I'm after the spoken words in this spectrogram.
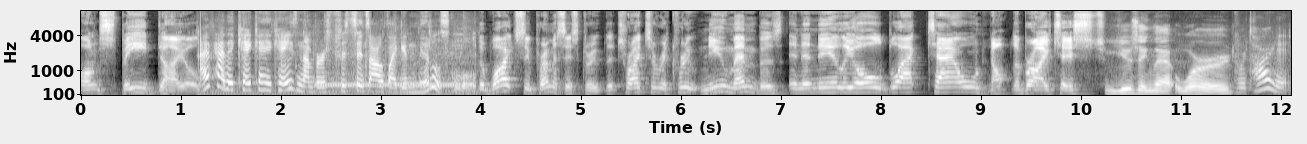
on speed dial. I've had the KKK's number since I was like in middle school. The white supremacist group that tried to recruit new members in a nearly all black town. Not the brightest. using that word Retarded.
